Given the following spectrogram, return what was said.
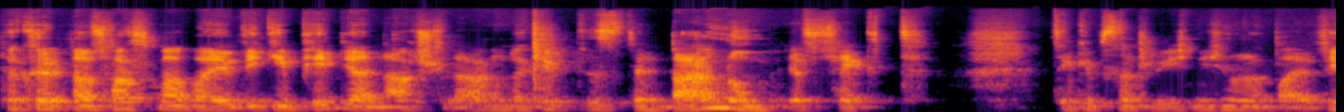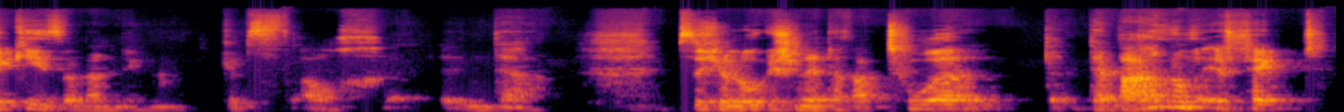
Da könnte man fast mal bei Wikipedia nachschlagen. Da gibt es den Barnum-Effekt. Den gibt es natürlich nicht nur bei Wiki, sondern den gibt es auch in der psychologischen Literatur. Der Barnum-Effekt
